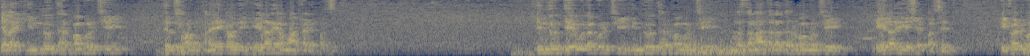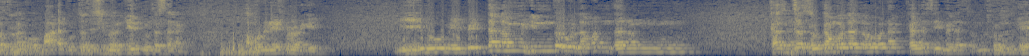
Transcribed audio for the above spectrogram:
ఇలా హిందూ ధర్మం గురించి తెలుసుకోవడం అనేక మంది హీలనగా మాట్లాడే పరిస్థితి. హిందూ దేవుల గురించి హిందూ ధర్మం గురించి మన సనాతన ధర్మం గురించి హీలన చేసే పరిస్థితి. ఇటువంటి పరిస్థితులు నాకు ఒక పాట గుర్తొస్తే శివ గీత గుర్తొస్తాను నాకు. అప్పుడు నేర్చుకున్నవాడికి ఈ భూమి బిడ్డలం హిందువులమందరం కష్ట సుఖములలోన కలిసి మెలసుంటుంటే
